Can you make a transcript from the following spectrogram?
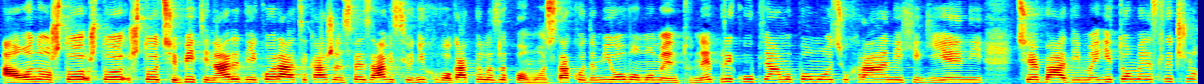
A ono što, što, što će biti naredni koraci, kažem, sve zavisi od njihovog apela za pomoć. Tako da mi u ovom momentu ne prikupljamo pomoć u hrani, higijeni, ćebadima i tome je slično,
